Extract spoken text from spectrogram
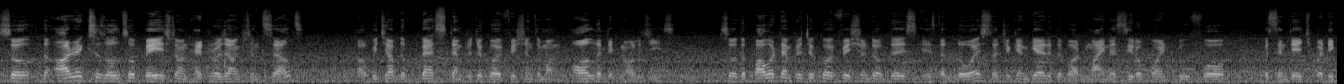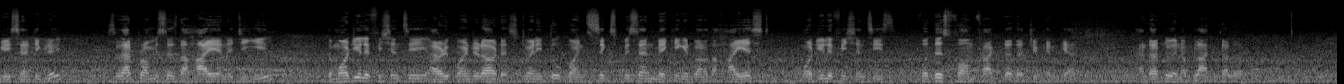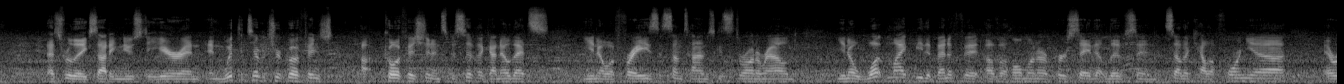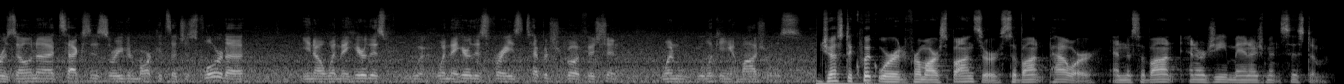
So the RX is also based on heterojunction cells, uh, which have the best temperature coefficients among all the technologies. So the power temperature coefficient of this is the lowest that you can get. It's about minus 0.24 percentage per degree centigrade. So that promises the high energy yield. The module efficiency, I already pointed out, is 22.6%, making it one of the highest module efficiencies for this form factor that you can get, and that too in a black color that's really exciting news to hear. And, and with the temperature coefficient, uh, coefficient in specific, I know that's you know a phrase that sometimes gets thrown around. You know, what might be the benefit of a homeowner per se that lives in Southern California, Arizona, Texas, or even markets such as Florida? You know, when they hear this when they hear this phrase temperature coefficient when looking at modules. Just a quick word from our sponsor, Savant Power, and the Savant Energy Management System.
